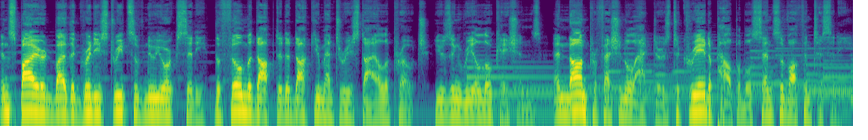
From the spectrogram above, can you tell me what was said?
Inspired by the gritty streets of New York City, the film adopted a documentary style approach, using real locations and non professional actors to create a palpable sense of authenticity.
